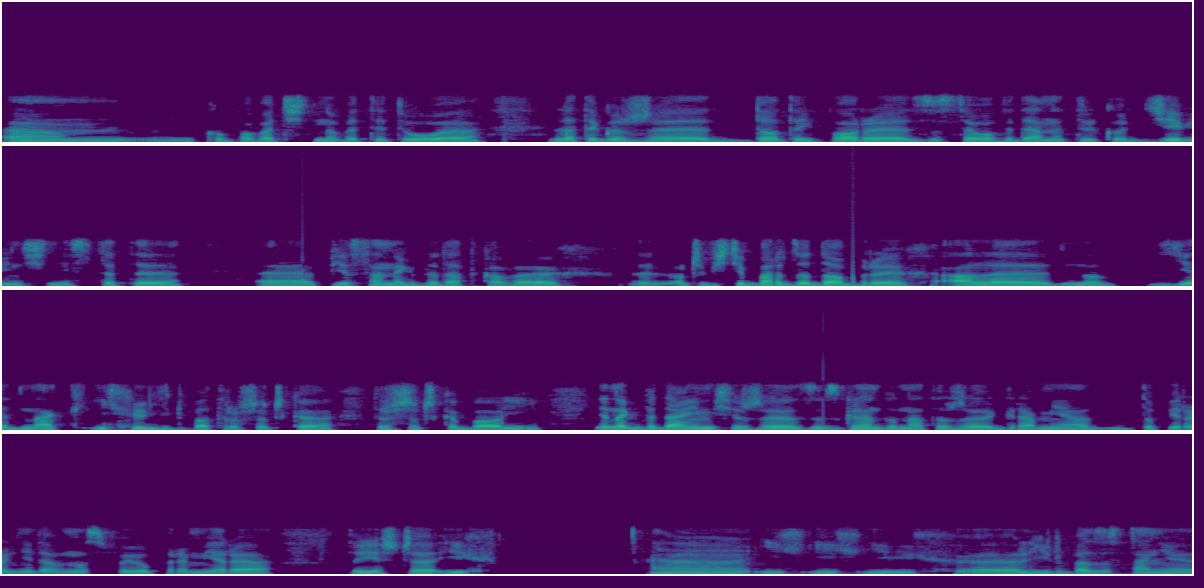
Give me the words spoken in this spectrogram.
um, kupować nowe tytuły, dlatego że do tej pory zostało wydane tylko 9 niestety e, piosenek dodatkowych. E, oczywiście bardzo dobrych, ale no jednak ich liczba troszeczkę, troszeczkę boli. Jednak wydaje mi się, że ze względu na to, że gra miała dopiero niedawno swoją premierę, to jeszcze ich E, ich, ich, ich liczba zostanie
